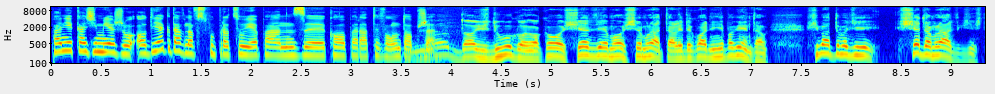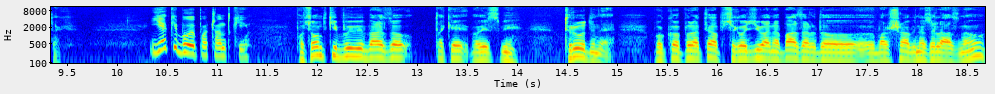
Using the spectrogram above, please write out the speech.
Panie Kazimierzu, od jak dawno współpracuje pan z kooperatywą Dobrze? No, dość długo, około 7-8 lat, ale dokładnie nie pamiętam. Chyba to będzie 7 lat gdzieś tak. Jakie były początki? Początki były bardzo takie, powiedzmy, trudne, bo kooperatywa przychodziła na bazar do Warszawy na Żelazną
